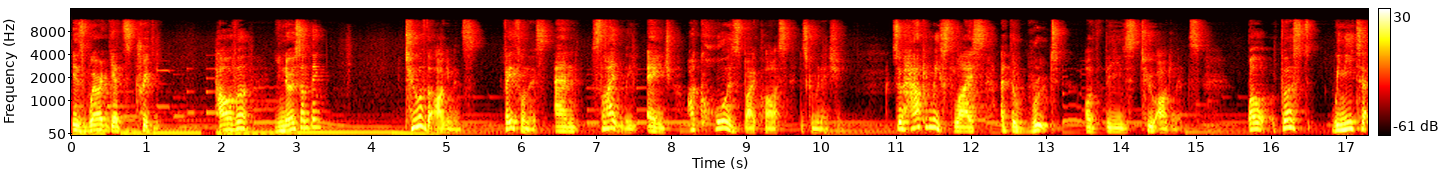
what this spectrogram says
is where it gets tricky. However, you know something? Two of the arguments faithfulness, and slightly age are caused by class discrimination. So, how can we slice at the root of these two arguments? Well, first, we need to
